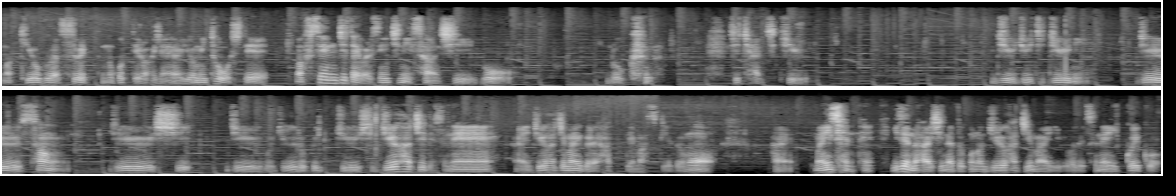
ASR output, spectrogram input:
まあ、記憶がすべて残っているわけじゃないから読み通して、まあ、付箋自体はですね、1、2、3、4、5、6、7、8、9、10、11、12、13、14、15、16、17、18ですね。はい、18枚ぐらい貼ってますけども、はい。まあ以前ね、以前の配信だとこの18枚をですね、一個一個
